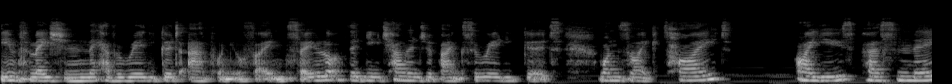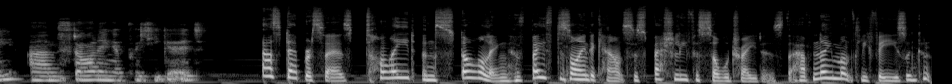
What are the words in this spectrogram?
the information and they have a really good app on your phone. So, a lot of the new challenger banks are really good. Ones like Tide, I use personally. Um, Starling are pretty good. As Deborah says, Tide and Starling have both designed accounts especially for sole traders that have no monthly fees and can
